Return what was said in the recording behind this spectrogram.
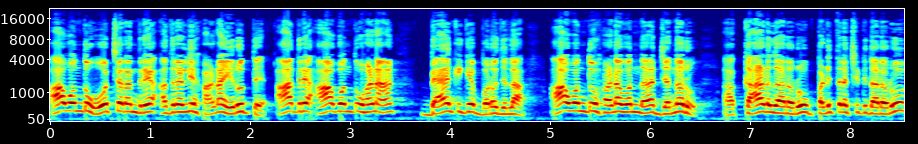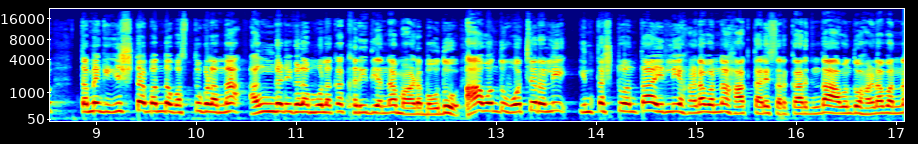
ಆ ಒಂದು ಓಚರ್ ಅಂದ್ರೆ ಅದರಲ್ಲಿ ಹಣ ಇರುತ್ತೆ. ಆದ್ರೆ ಆ ಒಂದು ಹಣ ಬ್ಯಾಂಕಿಗೆ ಬರೋದಿಲ್ಲ. ಆ ಒಂದು ಹಣವನ್ನ ಜನರು, ಆ ಕಾರ್ಡ್ದಾರರು, ಪಡಿತರ ಚೀಟಿದಾರರು ತಮಗೆ ಇಷ್ಟ ಬಂದ ವಸ್ತುಗಳನ್ನ ಅಂಗಡಿಗಳ ಮೂಲಕ ಖರೀದಿಯನ್ನ ಮಾಡಬಹುದು. ಆ ಒಂದು ವೋಚರ್ ಅಲ್ಲಿ ಇಂತಷ್ಟು ಅಂತ ಇಲ್ಲಿ ಹಣವನ್ನ ಹಾಕ್ತಾರೆ ಸರ್ಕಾರದಿಂದ. ಆ ಒಂದು ಹಣವನ್ನ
